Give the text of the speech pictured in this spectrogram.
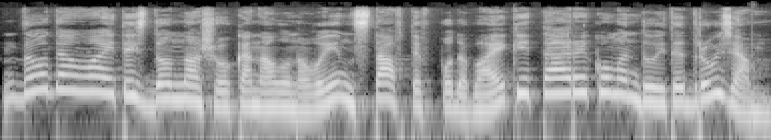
Додавайтесь до нашого каналу новин, ставте вподобайки та рекомендуйте друзям.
